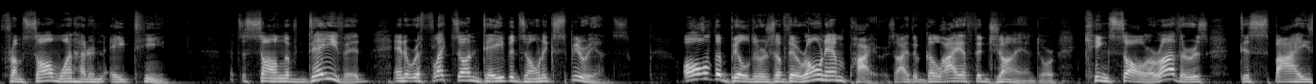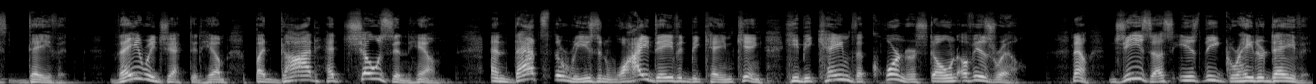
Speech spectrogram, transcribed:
from Psalm 118. It's a song of David, and it reflects on David's own experience. All the builders of their own empires, either Goliath the giant or King Saul or others, despised David. They rejected him, but God had chosen him. And that's the reason why David became king. He became the cornerstone of Israel. Now, Jesus is the greater David.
